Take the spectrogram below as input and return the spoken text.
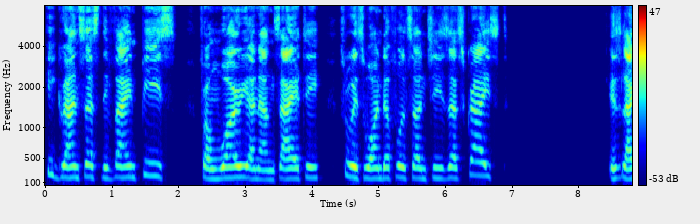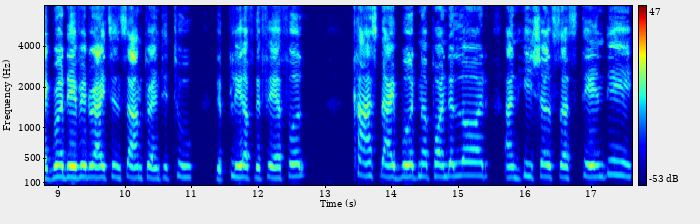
He grants us divine peace from worry and anxiety through his wonderful son Jesus Christ. It's like Bro David writes in Psalm 22, the plea of the fearful Cast thy burden upon the Lord, and he shall sustain thee.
